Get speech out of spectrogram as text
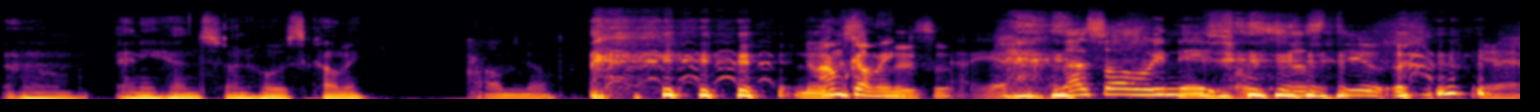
Um, any hints on who's coming? Um, no, no I'm coming. Uh, yeah. That's all we need. it's just you. yeah.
